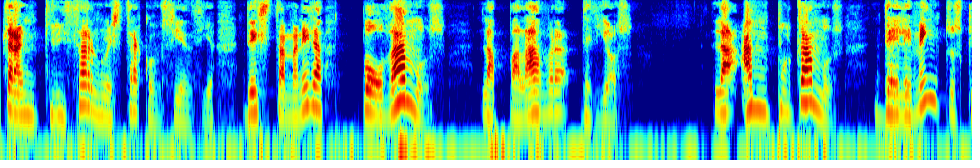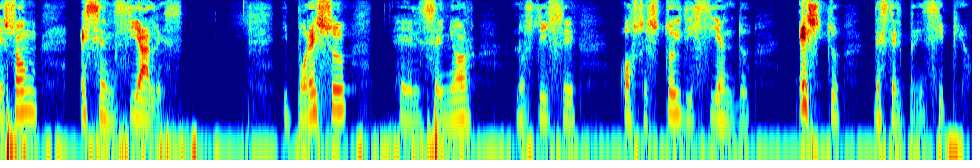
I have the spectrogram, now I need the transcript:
tranquilizar nuestra conciencia. De esta manera podamos la palabra de Dios, la amputamos de elementos que son esenciales. Y por eso el Señor nos dice, os estoy diciendo esto desde el principio.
